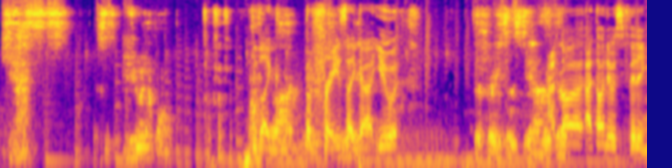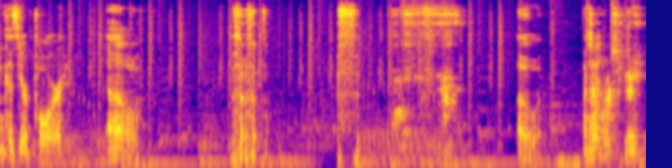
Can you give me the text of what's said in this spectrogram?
Yes. This is beautiful. you like God, the phrase I got you? The phrases? Yeah. I good. thought I thought it was fitting because you're poor. Oh. oh. I'm Don't not me.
